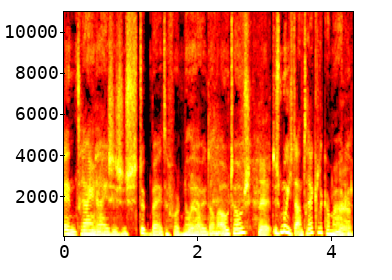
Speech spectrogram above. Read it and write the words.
En treinreizen is een stuk beter voor het milieu Ja. dan auto's. Nee. Dus moet je het aantrekkelijker maken. Ja.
